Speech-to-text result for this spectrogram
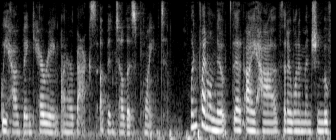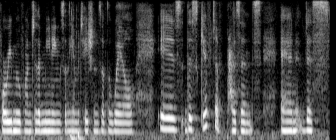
we have been carrying on our backs up until this point. One final note that I have that I want to mention before we move on to the meanings and the invitations of the whale is this gift of presence and this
